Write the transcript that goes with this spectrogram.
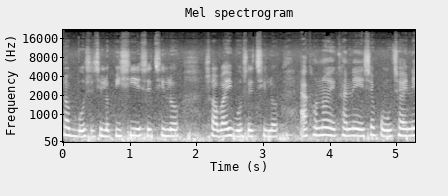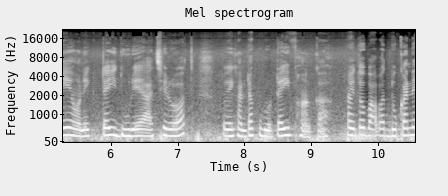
সব বসেছিল, পিসি এসেছিল, সবাই বসেছিল। এখনও এখানে এসে পৌঁছায়নি অনেকটাই দূরে আছে রথ তো এখানটা পুরোটাই ফাঁকা। হয়তো বাবার দোকানে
